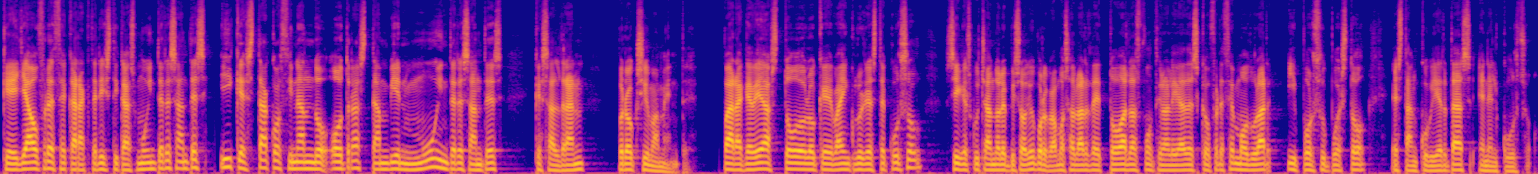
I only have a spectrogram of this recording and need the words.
que ya ofrece características muy interesantes y que está cocinando otras también muy interesantes que saldrán próximamente. Para que veas todo lo que va a incluir este curso, sigue escuchando el episodio porque vamos a hablar de todas las funcionalidades que ofrece Modular y por supuesto están cubiertas en el curso.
